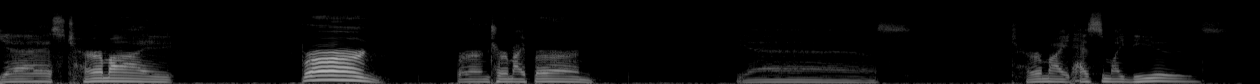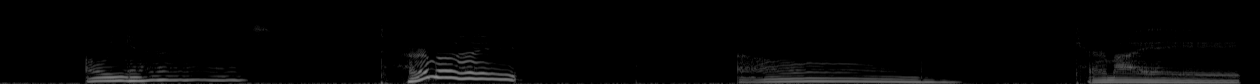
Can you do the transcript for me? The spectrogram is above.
Yes, termite. Burn. Burn, termite, burn. Yes. Termite has some ideas. Oh, yes. Termite. Oh. Termite.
